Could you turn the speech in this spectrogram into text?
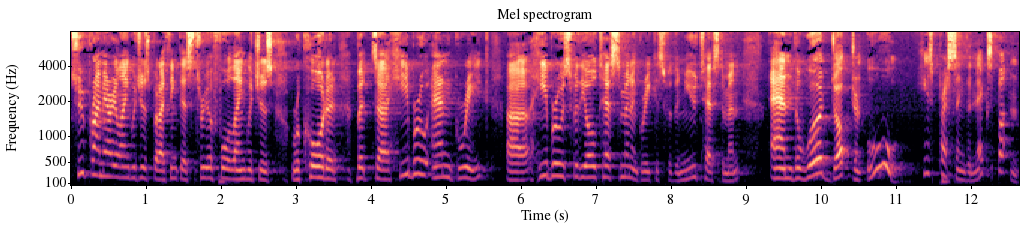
two primary languages, but I think there's three or four languages recorded. But uh, Hebrew and Greek, uh, Hebrew is for the Old Testament and Greek is for the New Testament. And the word doctrine, ooh, he's pressing the next button.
